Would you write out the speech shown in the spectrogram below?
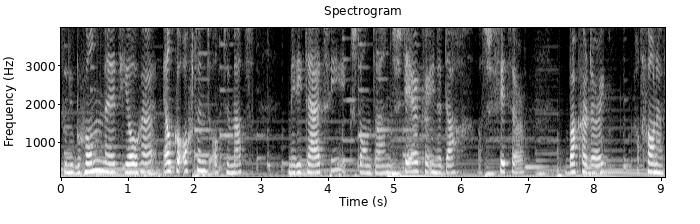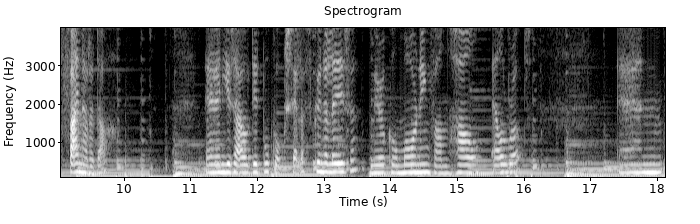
toen ik begon met yoga. Elke ochtend op de mat, meditatie. Ik stond dan sterker in de dag, was fitter, wakkerder. Ik had gewoon een fijnere dag. En je zou dit boek ook zelf kunnen lezen. Miracle Morning van Hal Elrod. En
